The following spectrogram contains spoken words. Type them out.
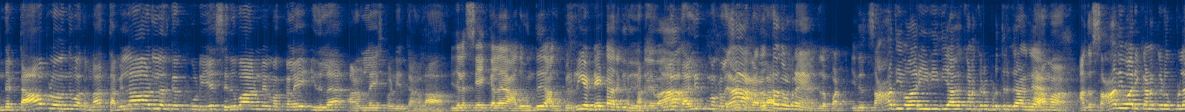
இந்த டாப்ல வந்து பார்த்தோம்னா தமிழ்நாடுல இருக்கக்கூடிய சிறுபான்மை மக்களை இதுல அனலைஸ் பண்ணிருக்காங்களா இதுல சேர்க்கல. அது வந்து அது பெரிய டேட்டா இருக்குது தலித் மக்களை? அதைத்தான் சொல்றேன். இதுல பட் இது சாதிவாரி ரீதியாக கணக்கெடுப்பு எடுத்திருக்காங்க ஆமா. அந்த சாதிவாரி கணக்கெடுப்புல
